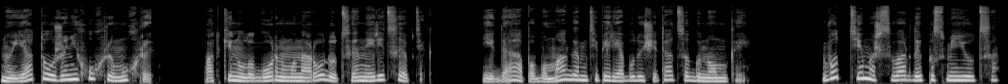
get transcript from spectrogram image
Но я тоже не хухры-мухры. Подкинула горному народу ценный рецептик. И да, по бумагам теперь я буду считаться гномкой. Вот Тимош с Вардой посмеются.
